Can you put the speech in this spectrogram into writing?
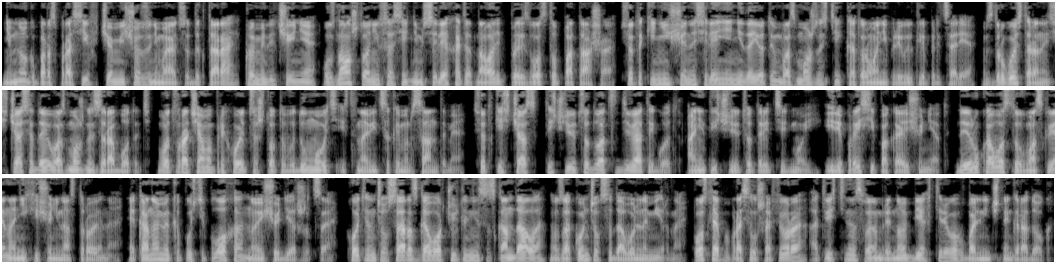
Немного порасспросив, чем еще занимаются доктора, кроме лечения, узнал, что они в соседнем селе хотят наладить производство поташа. Все-таки нищее население не дает им возможностей, к которым они привыкли при царе. С другой стороны, сейчас я даю возможность заработать. Вот врачам и приходится что-то выдумывать и становиться коммерсантами. Все-таки сейчас 1929 год, а не 1937, и репрессий пока еще нет. Да и руководство в Москве на них еще не настроено. Экономика пусть и плохо, но еще держится. Хоть и начался разговор чуть ли не со скандалом, скандала, но закончился довольно мирно. После я попросил шофера отвезти на своем Рено Бехтерева в больничный городок.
